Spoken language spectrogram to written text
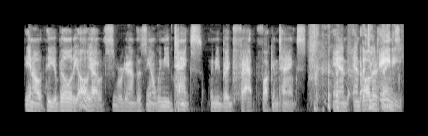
you know the ability oh yeah it's, we're gonna have this you know we need tanks. We need big fat fucking tanks. And and other things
